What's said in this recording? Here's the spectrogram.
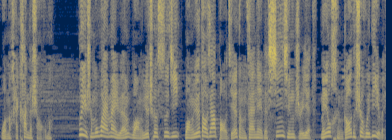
我们还看得少吗？为什么外卖员、网约车司机、网约到家保洁等在内的新兴职业没有很高的社会地位，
